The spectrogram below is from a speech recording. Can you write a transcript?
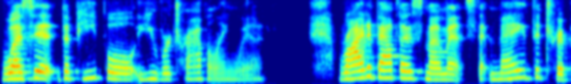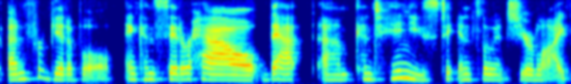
Was it the people you were traveling with? Write about those moments that made the trip unforgettable and consider how that um, continues to influence your life.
